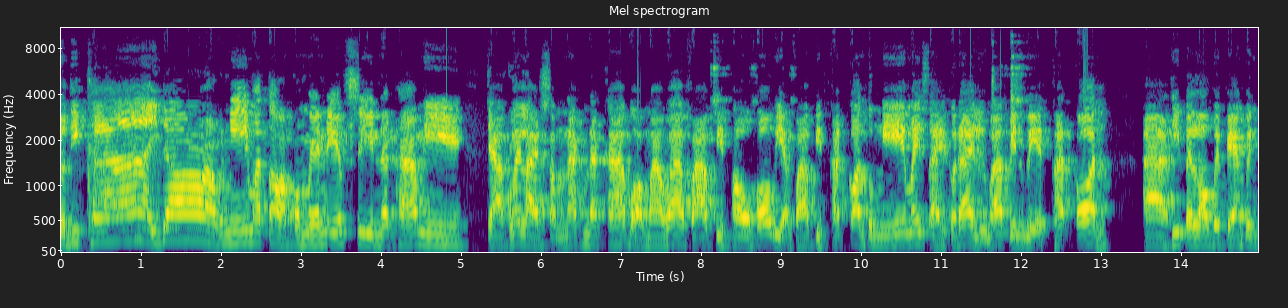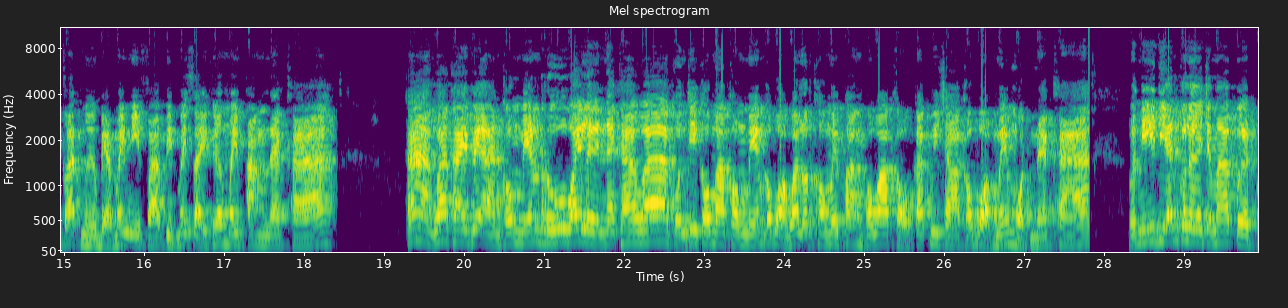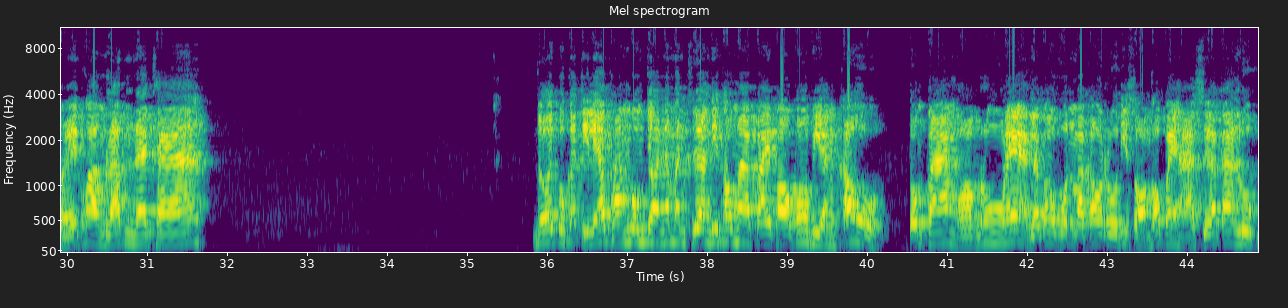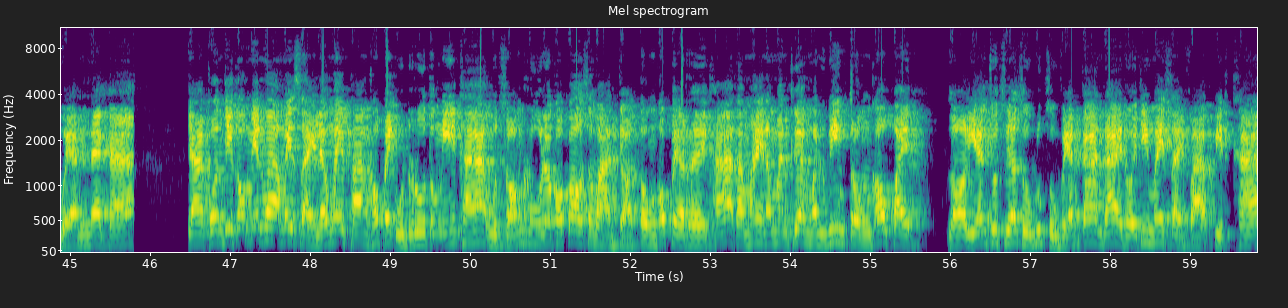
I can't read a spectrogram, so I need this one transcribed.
วัสดีค่ะไอดอลวันนี้มาตอบคอมเมนต์ FC นะคะ มีจากหลาย ๆ สำนักนะคะ บอกมาว่าฝาปิดเพาข้อเหวี่ยงฝาปิดคัดก้อนตรงนี้ไม่ใส่ก็ได้หรือว่าเป็นเวทคัดก้อน อ่า ที่ไปลองไปแปลงเป็นคลัดมือแบบไม่มีฝาปิดไม่ใส่เครื่องไม่พังนะคะ ถ้าหากว่าใครไปอ่านคอมเมนต์รู้ไว้เลยนะคะ ว่าคนที่เขามาคอมเมนต์เขาบอกว่ารถเขาไม่พังเพราะว่าเขากักวิชาเขาบอกไม่หมดนะคะ วันนี้เดียนก็เลยจะมาเปิดเผยความลับนะคะ โดยปกติแล้วผังวงจรน้ำมันเครื่องที่เข้ามาไปลายเผาเข้าเบี่ยงเข้า ตรงกลางออกรูแรก แล้วก็วนมาเข้ารูที่สองเขาไปหาเสื้อก้านลูกแหวนนะคะ จากคนที่คอมเม้นว่าไม่ใส่แล้วไม่พังเขาไปอุดรูตรงนี้ค่ะ อุดสองรูแล้วเขาก็สว่านเจาะตรงเขาไปเลยค่ะทำให้น้ำมันเครื่องมันวิ่งตรงเข้าไป หล่อเลี้ยงชุดเสื้อสูบลูกสูบแหวนก้านได้โดยที่ไม่ใส่ฝาปิดค่ะ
